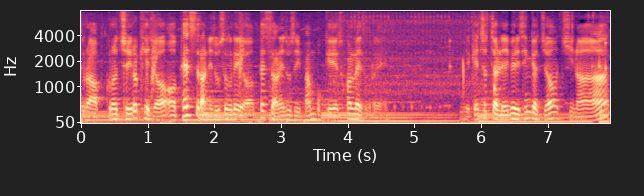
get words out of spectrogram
드랍 그렇죠 이렇게죠. 어 패스를 안 해줘서 그래요. 패스 안 해줘서 이 반복 계속 할라 해서 그래. 이제 개처자 레벨이 생겼죠. 진화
